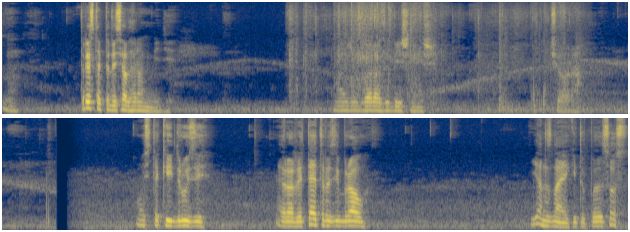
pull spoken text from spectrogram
Ну, 350 грам міді. Майже в два рази більше, ніж вчора. Ось такий, друзі, раритет розібрав. Я не знаю, який то пилисос.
